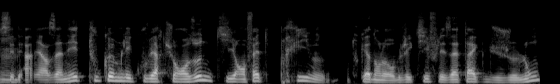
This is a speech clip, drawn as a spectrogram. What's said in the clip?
ces Mm. dernières années, tout comme les couvertures en zone qui en fait privent, en tout cas dans leur objectif, les attaques du jeu long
